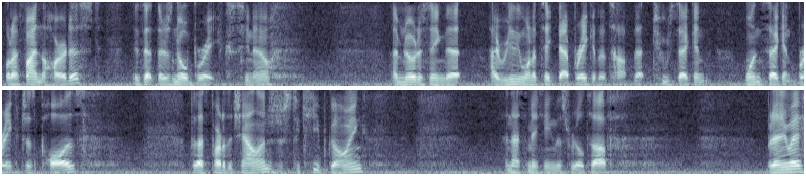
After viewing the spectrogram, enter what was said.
what I find the hardest is that there's no breaks, you know? I'm noticing that I really want to take that break at the top, that two second, one second break, just pause. But that's part of the challenge, just to keep going. And that's making this real tough. But anyway,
